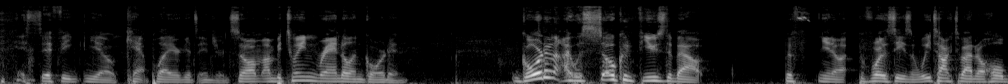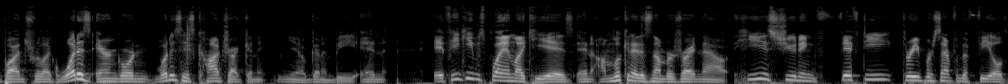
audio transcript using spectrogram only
if he, you know, can't play or gets injured. So I'm, I'm between Randle and Gordon. Gordon, I was so confused about. Bef- you know, before the season, we talked about it a whole bunch. We're like, what is Aaron Gordon? What is his contract gonna, you know, gonna be? And if he keeps playing like he is, and I'm looking at his numbers right now, he is shooting 53% from the field,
